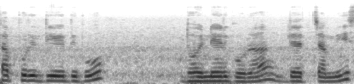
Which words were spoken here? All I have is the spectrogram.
তারপরে দিয়ে দেব ধনের গুঁড়া দেড় চামচ।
